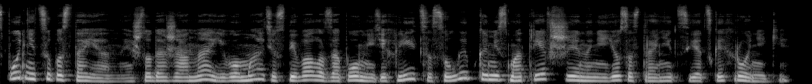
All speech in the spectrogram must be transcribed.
Спутницы постоянные, что даже она, его мать, успевала запомнить их лица с улыбками, смотревшие на нее со страниц светской хроники.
